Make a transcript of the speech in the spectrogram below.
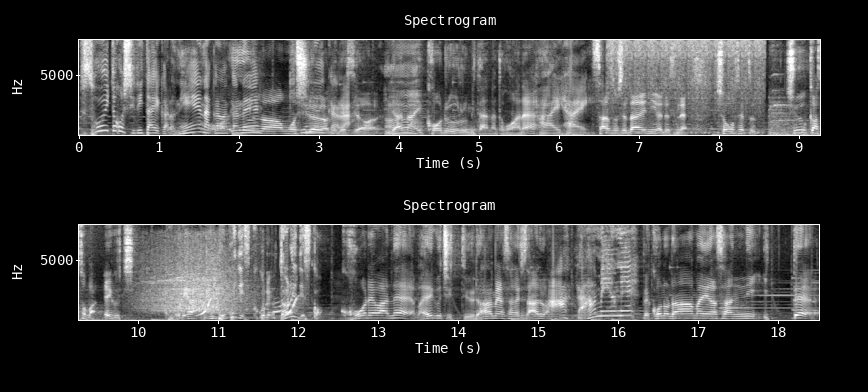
そういうとこ知りたいからねなかなかこういねうのは面白いわけですよ。聞けないから。柳子ルールみたいなところがね、はいはい。さあそして第2位はですね小説「中華そば江口。これはどこですか？これ誰ですか」これはね、まあ、江口っていうラーメン屋さんが実はあるわ。あラーメン屋ね。でこのラーメン屋さんに行って、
